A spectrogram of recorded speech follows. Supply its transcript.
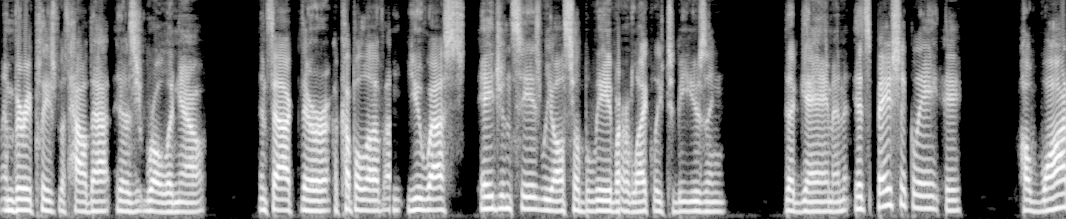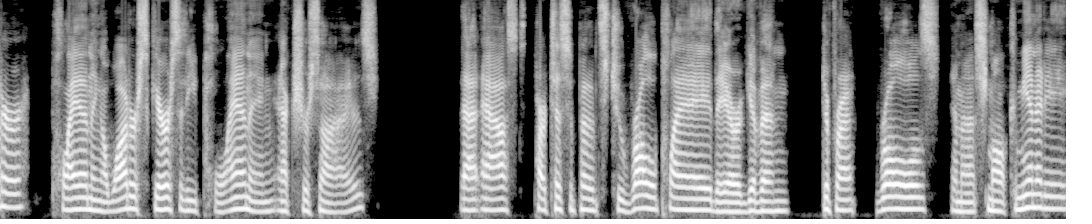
I'm very pleased with how that is rolling out. In fact, there are a couple of US agencies we also believe are likely to be using the game. And it's basically a, a water planning, a water scarcity planning exercise that asks participants to role play. They are given different roles in a small community.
